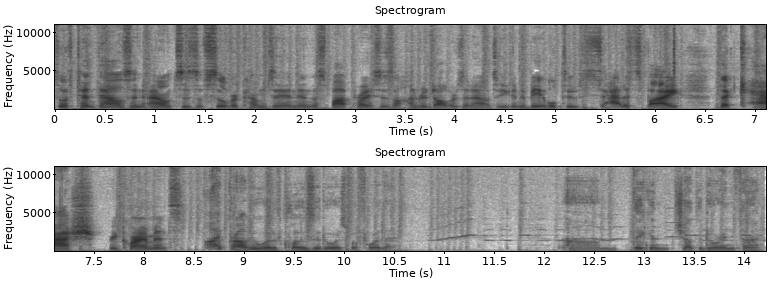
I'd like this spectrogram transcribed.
So if 10,000 ounces of silver comes in and the spot price is $100 an ounce, are you going to be able to satisfy the cash requirements? I probably would have closed the doors before that. Um, they can shut the door anytime.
